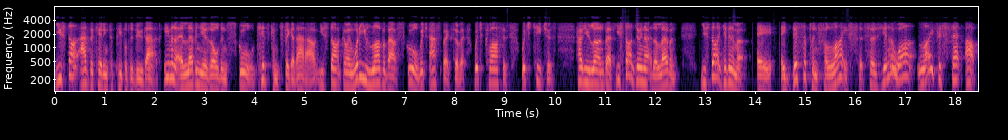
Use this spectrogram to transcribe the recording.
You start advocating to people to do that. Even at 11 years old in school, kids can figure that out. You start going, what do you love about school? Which aspects of it? Which classes? Which teachers? How do you learn best? You start doing that at 11. You start giving them a, a, a discipline for life that says, you know what? Life is set up,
